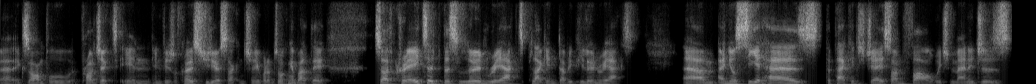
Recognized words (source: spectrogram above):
uh, example project in in Visual Code Studio so I can show you what I'm talking about there. So I've created this Learn React plugin, WP Learn React, um, and you'll see it has the package JSON file which manages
